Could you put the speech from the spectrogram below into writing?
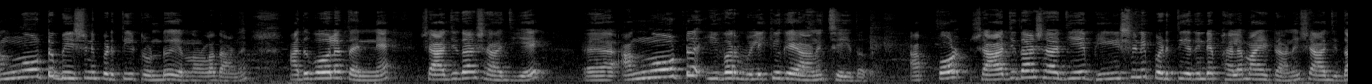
അങ്ങോട്ട് ഭീഷണിപ്പെടുത്തിയിട്ടുണ്ട് എന്നുള്ളതാണ്. അതുപോലെ തന്നെ ഷാജിദ ഷാജിയെ അങ്ങോട്ട് ഇവർ വിളിക്കുകയാണ് ചെയ്തത്. അപ്പോൾ ഷാജിദ ഷാജിയെ ഭീഷണിപ്പെടുത്തിയതിന്റെ ഫലമായിട്ടാണ് ഷാജിദ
